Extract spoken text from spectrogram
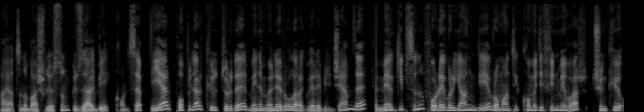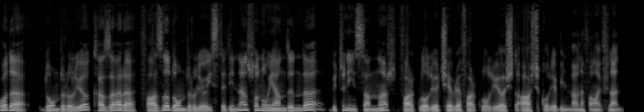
hayatını başlıyorsun. Güzel bir konsept. Diğer popüler kültürde benim öneri olarak verebileceğim de Mel Gibson'ın Forever Young diye romantik komedi filmi var. Çünkü o da donduruluyor. Kazara fazla donduruluyor istediğinden sonra uyandığında bütün insanlar farklı oluyor. Çevre farklı oluyor. işte aşık oluyor bilmem ne falan filan.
